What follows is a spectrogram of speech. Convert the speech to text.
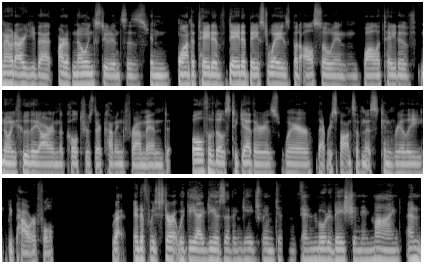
And I would argue that part of knowing students is in quantitative data based ways, but also in qualitative, knowing who they are and the cultures they're coming from. And both of those together is where that responsiveness can really be powerful. Right. And if we start with the ideas of engagement and, and, motivation in mind, and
